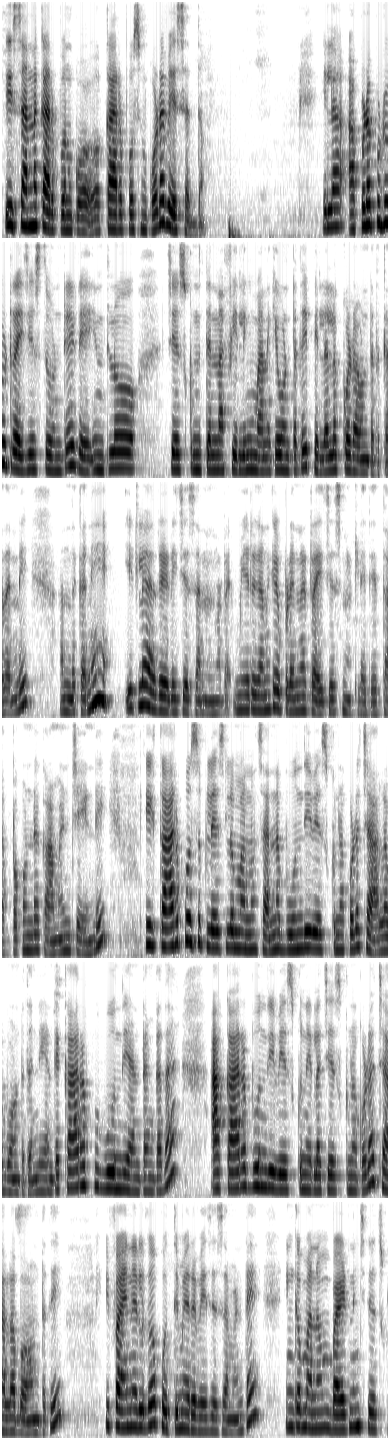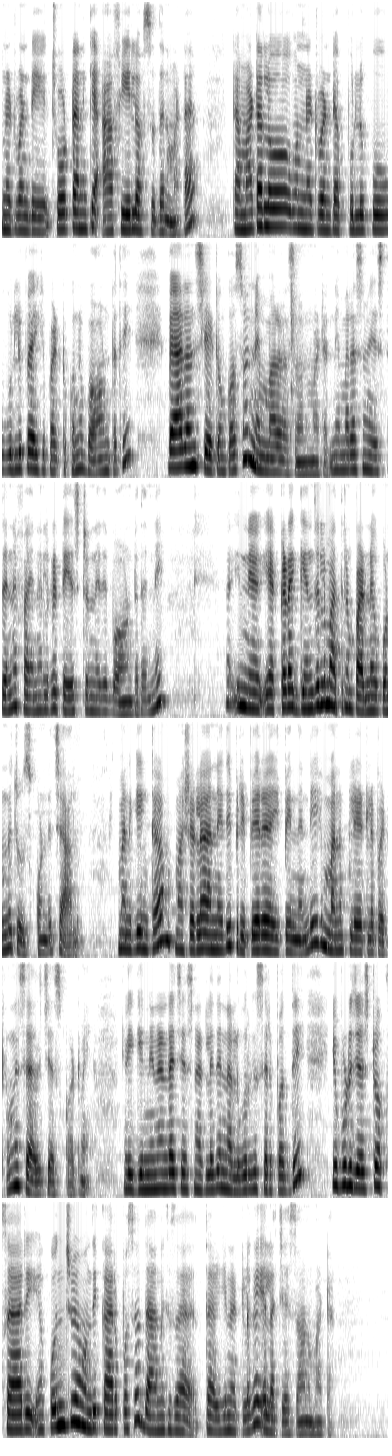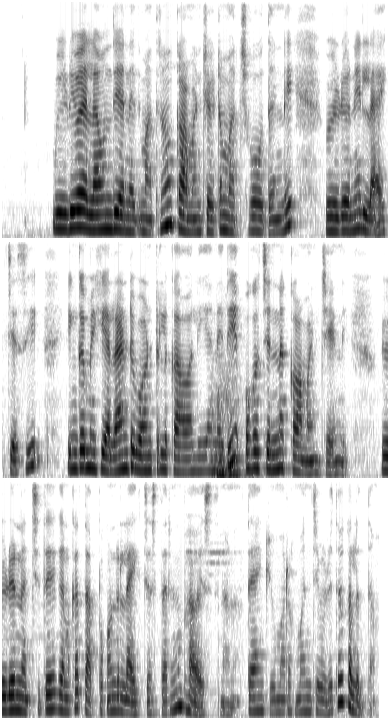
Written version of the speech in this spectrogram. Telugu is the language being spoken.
ఈ సన్న కారపూను కారపూసను కూడా వేసేద్దాం. ఇలా అప్పుడప్పుడు ట్రై చేస్తూ ఉంటే ఇంట్లో చేసుకుని తిన్న ఫీలింగ్ మనకే ఉంటుంది పిల్లలకు కూడా ఉంటుంది కదండి. అందుకని ఇట్లా రెడీ చేశాను అనమాట మీరు కనుక ఎప్పుడైనా ట్రై చేసినట్లయితే తప్పకుండా కామెంట్ చేయండి. ఈ కారపూస ప్లేస్లో మనం సన్న బూందీ వేసుకున్నా కూడా చాలా బాగుంటుందండి. అంటే కారపు బూందీ అంటాం కదా ఆ కార బూందీ వేసుకుని ఇలా చేసుకున్నా కూడా చాలా బాగుంటుంది. ఈ ఫైనల్గా కొత్తిమీర వేసేసామంటే ఇంకా మనం బయట నుంచి తెచ్చుకున్నటువంటి చూడటానికి ఆ ఫీల్ వస్తుంది అనమాట టమాటాలో ఉన్నటువంటి ఆ పులుపు ఉల్లిపాయకి పట్టుకొని బాగుంటుంది. బ్యాలెన్స్ చేయడం కోసం నిమ్మరసం అనమాట నిమ్మరసం వేస్తేనే ఫైనల్గా టేస్ట్ అనేది బాగుంటుందండి. ఎక్కడ గింజలు మాత్రం పడినవ్వకుండా చూసుకోండి చాలు. మనకి ఇంకా మసాలా అనేది ప్రిపేర్ అయిపోయిందండి. మనం ప్లేట్లో పెట్టుకుని సర్వ్ చేసుకోవడమే ఈ గిన్నె నిండా చేసినట్లయితే నలుగురికి సరిపోద్ది. ఇప్పుడు జస్ట్ ఒకసారి కొంచెమే ఉంది కారపూస దానికి తగినట్లుగా ఇలా చేసాం అనమాట వీడియో ఎలా ఉంది అనేది మాత్రం కామెంట్ చేయటం మర్చిపోవద్దండి. వీడియోని లైక్ చేసి ఇంకా మీకు ఎలాంటి వంటలు కావాలి అనేది ఒక చిన్న కామెంట్ చేయండి. వీడియో నచ్చితే కనుక తప్పకుండా లైక్ చేస్తారని భావిస్తున్నాను. థ్యాంక్ యూ మరొక మంచి వీడియోతో కలుద్దాం.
